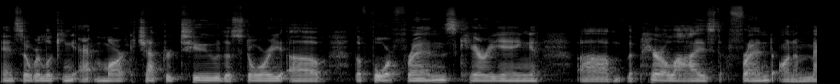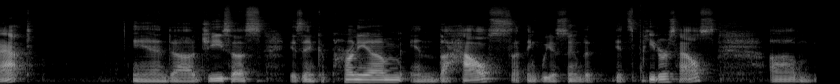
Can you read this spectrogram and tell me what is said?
And so we're looking at Mark chapter 2, the story of the four friends carrying um, the paralyzed friend on a mat and uh, Jesus is in Capernaum in the house. I think we assume that it's Peter's house. Um,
